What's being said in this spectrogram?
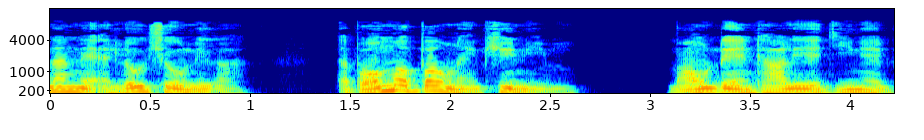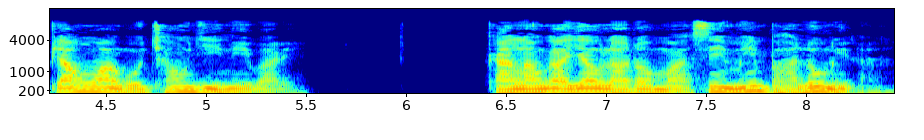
နတ်နဲ့အလုတ်ရှုံနေတာတဘောမပေါက်နိုင်ဖြစ်နေပြီမောင်းတင်ထားလျက်ကြီးနဲ့ပြောင်းဝါကိုချောင်းကြည့်နေပါတယ်ခံလောင်ကရောက်လာတော့မှစင်မင်းဘာလုပ်နေတာလဲ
